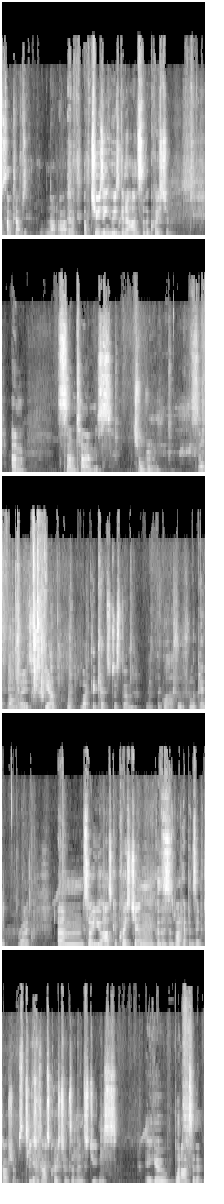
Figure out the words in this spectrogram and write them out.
sometimes not art of, of choosing who's going to answer the question. Um, sometimes children self-nominate, Yeah. like the cat's just done, With the glasses and the pen. right? Um, so you ask a question because this is what happens in classrooms. Teachers Yeah. ask questions and then students And you go, what's. answer them.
